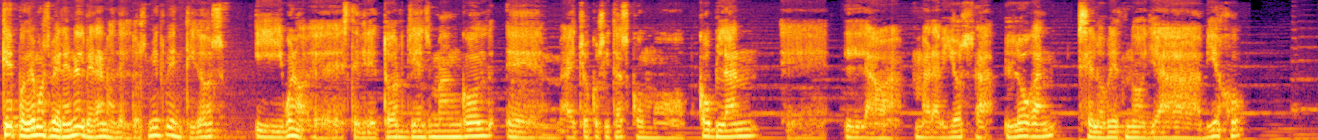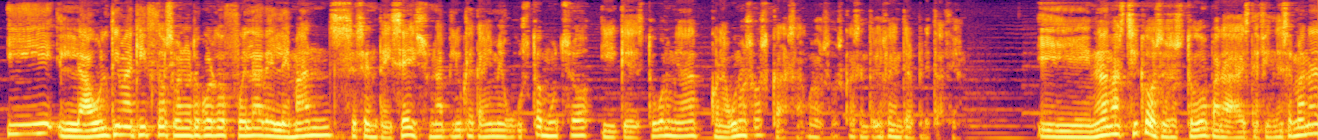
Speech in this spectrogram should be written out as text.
que podremos ver en el verano del 2022. Y bueno, este director, James Mangold, ha hecho cositas como Copland, la maravillosa Logan, se lo ve no ya viejo. Y la última que hizo, si mal no recuerdo, fue la de Le Mans 66, una película que a mí me gustó mucho y que estuvo nominada con algunos Oscars, algunos Oscars, entre ellos la interpretación. Y nada más chicos, eso es todo para este fin de semana.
